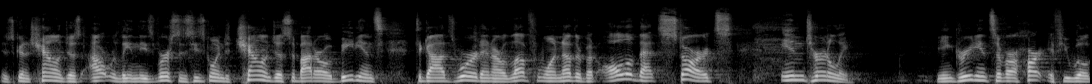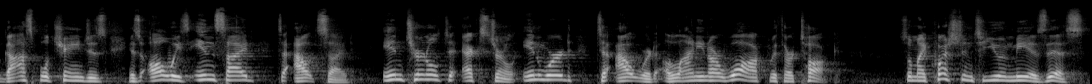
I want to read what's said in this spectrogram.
is going to challenge us outwardly in these verses. He's going to challenge us about our obedience to God's word and our love for one another. But all of that starts internally. The ingredients of our heart, if you will, gospel changes, is always inside to outside, internal to external, inward to outward, aligning our walk with our talk. So, my question to you and me is this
